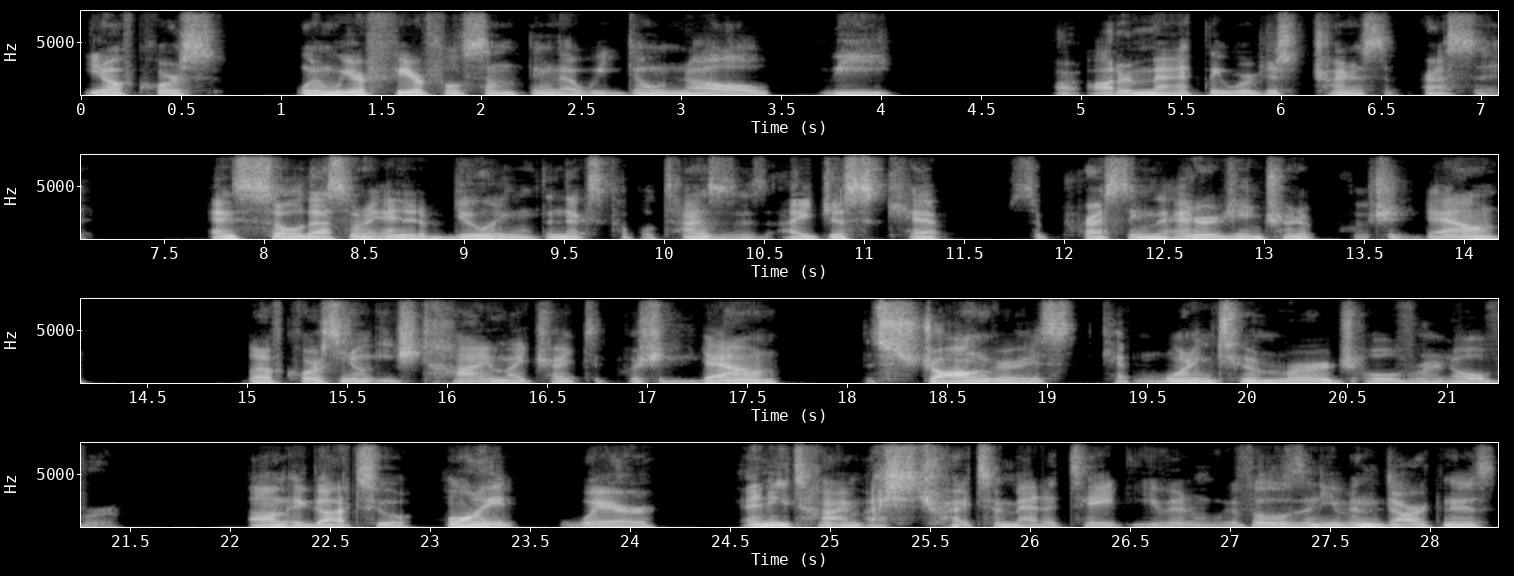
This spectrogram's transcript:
you know, of course, when we are fearful of something that we don't know, we are automatically, we're just trying to suppress it. And so that's what I ended up doing the next couple times is I just kept suppressing the energy and trying to push it down. But of course, you know, each time I tried to push it down, the stronger it kept wanting to emerge over and over. um, it got to a point where anytime I tried to meditate, even if it wasn't even darkness,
